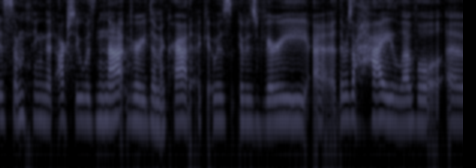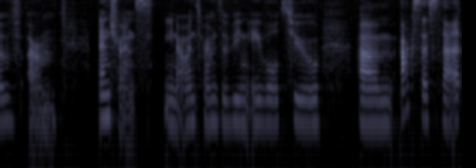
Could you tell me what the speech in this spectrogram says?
is something that actually was not very democratic. It was, it was very, uh, there was a high level of um, entrance, you know, in terms of being able to um, access that.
